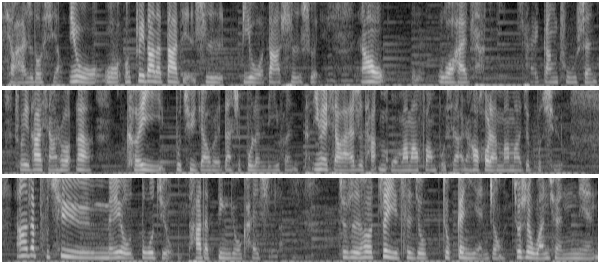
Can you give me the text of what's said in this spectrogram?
小孩子都小，因为我我我最大的大姐是比我大四岁，然后我我还才才刚出生，所以他想说，那可以不去教会，但是不能离婚。他因为小孩子他，他我妈妈放不下，然后后来妈妈就不去了。然后在不去没有多久，他的病又开始了，就是说这一次就就更严重，就是完全连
